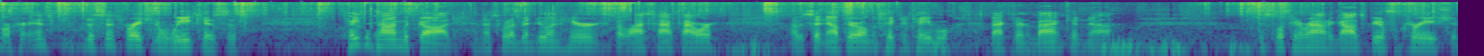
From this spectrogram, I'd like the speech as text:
or ins this inspirational week is this taking time with God. And that's what I've been doing here for the last half hour. I was sitting out there on the picnic table, back there in the back, and uh, just looking around at God's beautiful creation.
